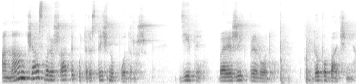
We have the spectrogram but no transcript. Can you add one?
А нам час вирушати у туристичну подорож. Діти, бережіть природу. До побачення!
